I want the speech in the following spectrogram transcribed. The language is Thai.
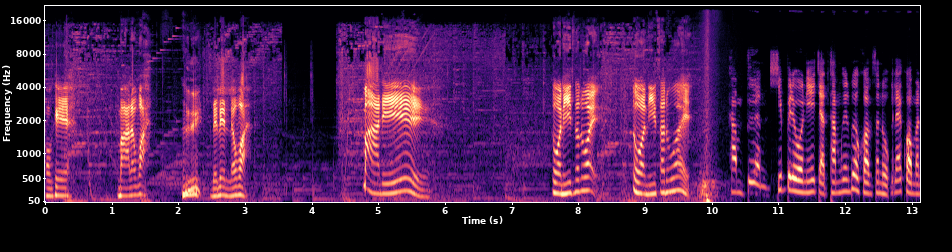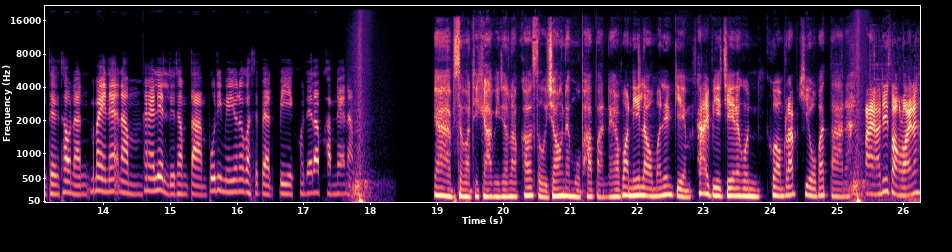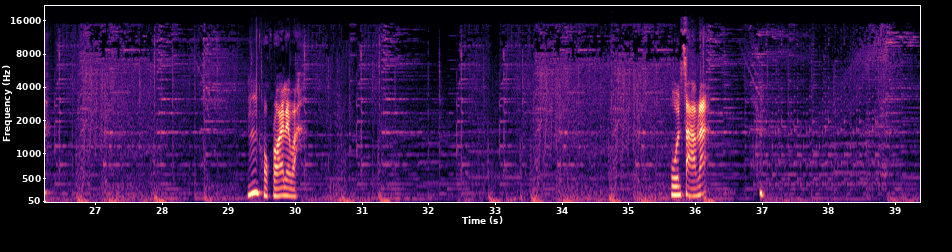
โอเค มาแล้ววะเฮ้ยได้เล่นแล้ววะมาดิตัวนี้ซะด้วย ตัวนี้ซะด้วยคำเตือน คลิปวิดีโอนี้จัดทำขึ้นเพื่อความสนุกและความบันเทิงเท่านั้น ไม่แนะนำให้เล่นหรือทำตาม ผู้ที่มีอายุน้อยกว่า 18 ปีควรได้รับคำแนะนำครับสวัสดีครับยินดีต้อนรับเข้าสู่ช่องในหมู่พาปันนะครับ วันนี้เรามาเล่นเกมค่าย PJ นะคุณ ความรับคิวพัตตานะ ไปเอาที่ 200 นะ หกร้อยเลยวะคูณสามละ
